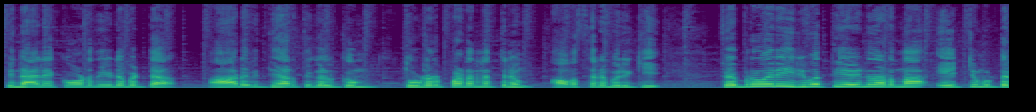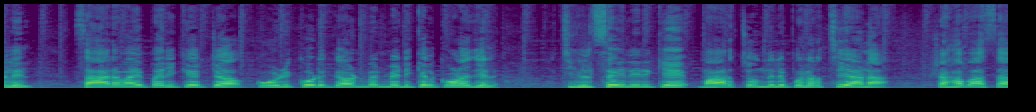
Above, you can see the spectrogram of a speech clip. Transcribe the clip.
പിന്നാലെ കോടതി ഇടപെട്ട് ആറ് വിദ്യാർത്ഥികൾക്കും തുടർ പഠനത്തിനും അവസരമൊരുക്കി. ഫെബ്രുവരി ഇരുപത്തിയേഴിന് നടന്ന ഏറ്റുമുട്ടലിൽ സാരമായി പരിക്കേറ്റ കോഴിക്കോട് ഗവൺമെന്റ് മെഡിക്കൽ കോളേജിൽ ചികിത്സയിലിരിക്കെ മാർച്ച് ഒന്നിന് പുലർച്ചെയാണ് ഷഹബാസ്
